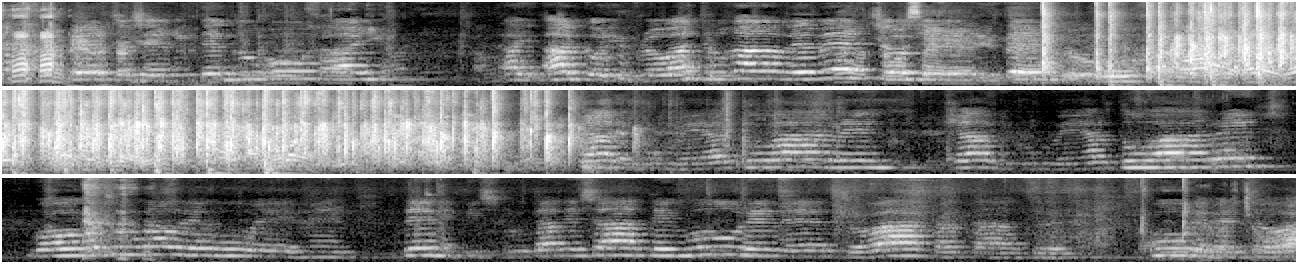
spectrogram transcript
Bertso egiten dugu jai, Ai, alkoholik probatu gabe bertso egiten dugu jai. Xabiku behartu arren, xabiku behartu arren, gogotsu gaude gu hemen, denek disfruta desaten gure bertsoa kantatzen. Gure bertsoa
